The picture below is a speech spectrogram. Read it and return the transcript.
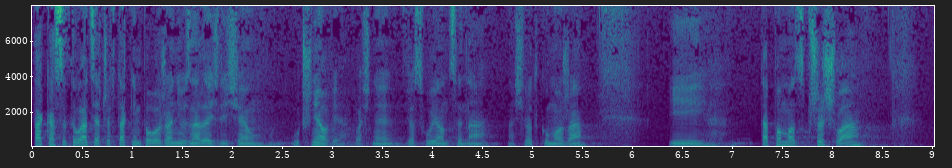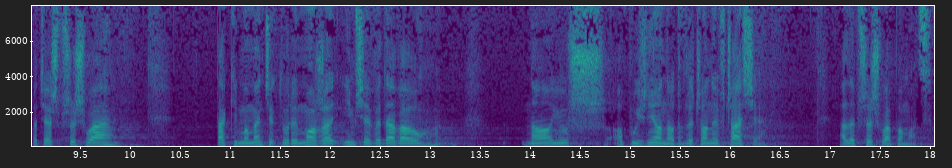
taka sytuacja, czy w takim położeniu znaleźli się uczniowie, właśnie wiosłujący na, na środku morza. I ta pomoc przyszła, chociaż przyszła w takim momencie, który może im się wydawał no, już opóźniony, odwleczony w czasie. Ale przyszła pomoc.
